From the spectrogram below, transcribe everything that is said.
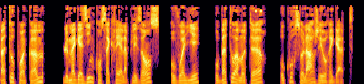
Bateau.com, le magazine consacré à la plaisance, aux voiliers, aux bateaux à moteur, aux courses au large et aux régates.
